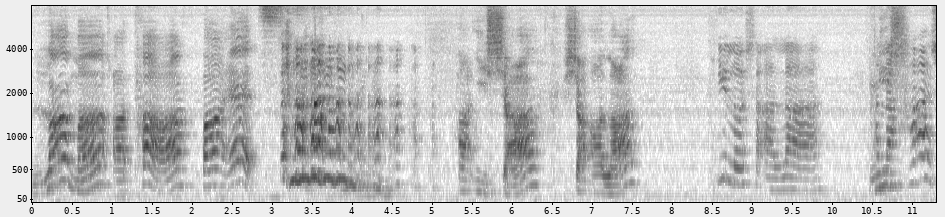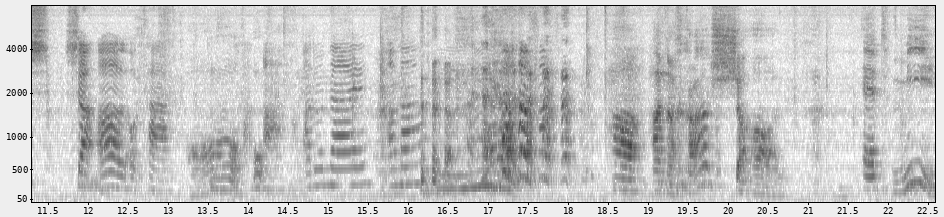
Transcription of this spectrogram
למה אתה בעץ? האישה שאלה, היא לא שאלה, מי ש- הנחש שאל אותה. או, או. אף אדוני אמר. הנחש שאל, את מי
